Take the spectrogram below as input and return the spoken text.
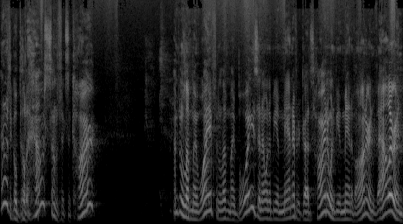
I don't have to go build a house. I don't have to fix a car. I'm going to love my wife and love my boys, and I want to be a man after God's heart. I want to be a man of honor and valor, and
